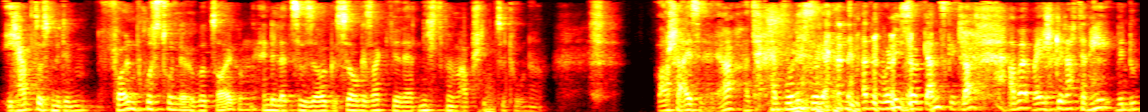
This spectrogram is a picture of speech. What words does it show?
ich habe das mit dem vollen Brustton der Überzeugung Ende letzte Saison gesagt, wir werden nichts mit dem Abstieg zu tun haben. War scheiße, ja. Hat, hat, wohl nicht so, hat wohl nicht so ganz geklappt. Aber weil ich gedacht habe, hey, wenn du,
